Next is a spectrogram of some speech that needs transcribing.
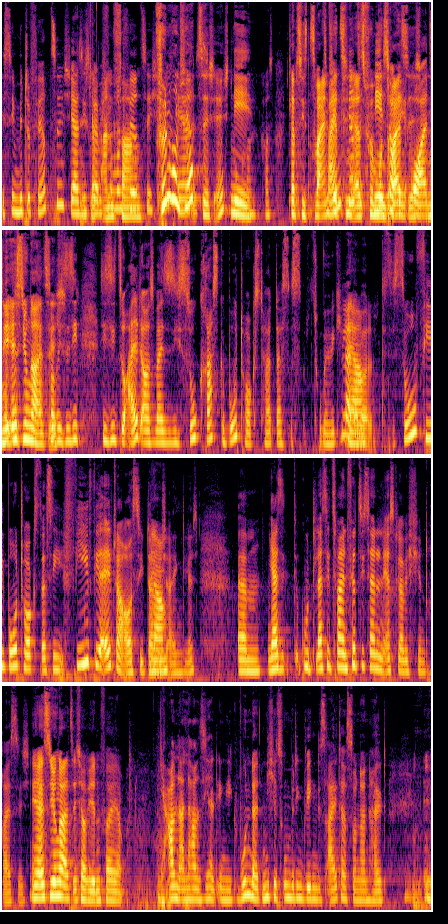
Ist sie Mitte 40? Ja, sie ist, Ich glaube, glaube ich, Anfang. 45. 45, Er ist- echt? Nee. Okay, krass. Ich glaube, sie ist 42, er ist 42? 35. Nee, sorry. Oh, nee, er ist jünger als sorry, ich. Sie sieht, sie sieht so alt aus, weil sie sich so krass gebotoxt hat. Das ist, tut mir wirklich leid, Ja. aber das ist so viel Botox, dass sie viel, viel älter aussieht dadurch Ja. eigentlich. Ähm, ja, sie, gut, lass sie 42 sein und er ist, glaube ich, 34. Ja, er ist jünger als ich auf jeden Fall, ja. Ja, und alle haben sich halt irgendwie gewundert. Nicht jetzt unbedingt wegen des Alters, sondern halt, äh,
